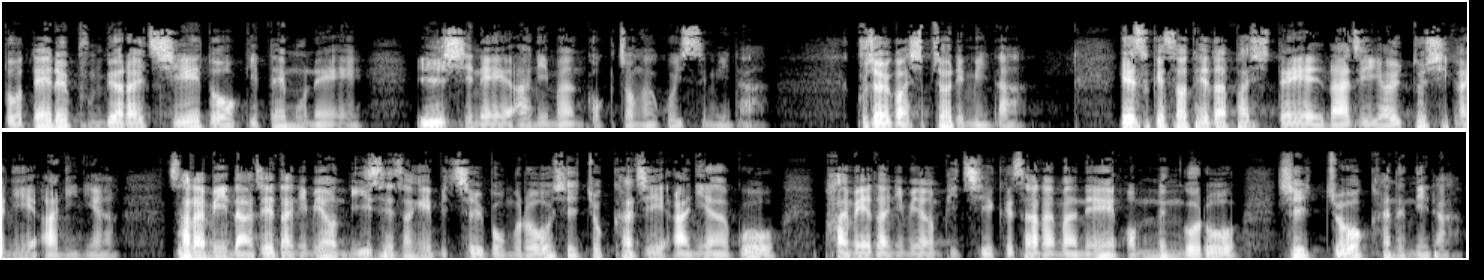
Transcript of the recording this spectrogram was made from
또 때를 분별할 지혜도 없기 때문에 일신의 아니만 걱정하고 있습니다. 9절과 10절입니다. 예수께서 대답하시되 낮이 12시간이 아니냐 사람이 낮에 다니면 이 세상의 빛을 봄으로 실족하지 아니하고 밤에 다니면 빛이 그 사람 안에 없는 거로 실족하느니라.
